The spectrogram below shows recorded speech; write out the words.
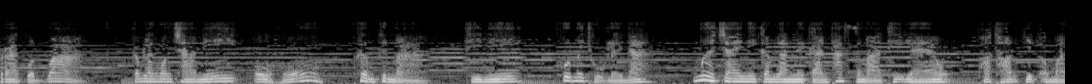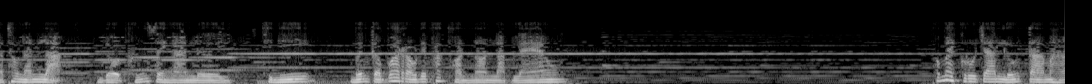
ปรากฏว่ากำลังวังชานี้ โอ้โห เพิ่มขึ้นมา ทีนี้พูดไม่ถูกเลยนะ เมื่อใจมีกำลังในการพักสมาธิแล้ว พอถอนจิตออกมาเท่านั้นละ่ะโดดพึงใส่งานเลย ทีนี้เหมือนกับว่าเราได้พักผ่อนนอนหลับแล้วพระแม่ครูอาจารย์หลวงตามหา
